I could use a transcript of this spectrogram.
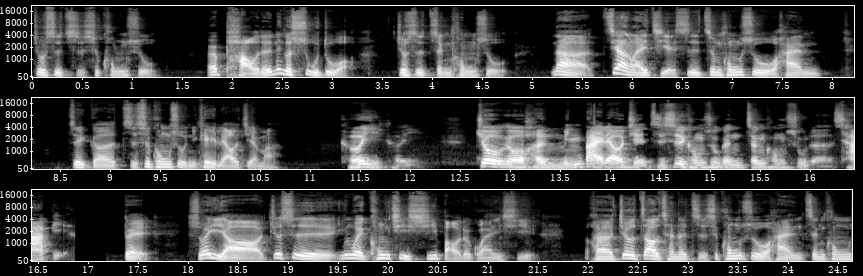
就是只是空速，而跑的那个速度哦，就是真空速。那这样来解释真空数和这个指示空数，你可以了解吗？可以，可以。就有很明白了解指示空数跟真空数的差别。对，所以啊，就是因为空气稀薄的关系，呃，就造成了指示空数和真空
